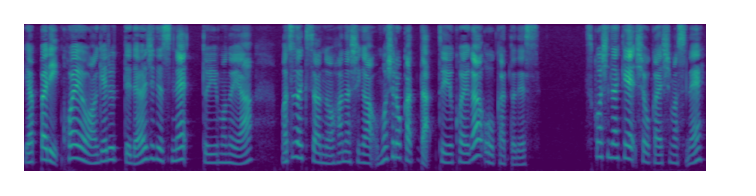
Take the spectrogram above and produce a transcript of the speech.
やっぱり声を上げるって大事ですねというものや、松崎さんのお話が面白かったという声が多かったです。少しだけ紹介しますね。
